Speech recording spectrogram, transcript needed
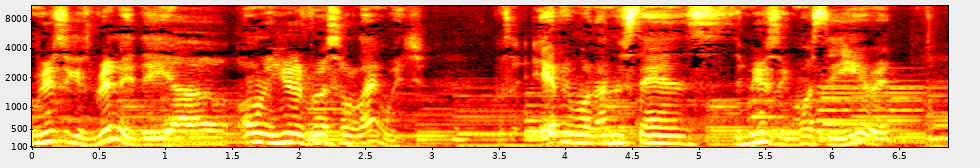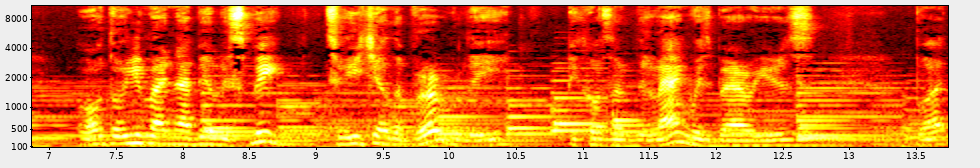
music is really the uh, only universal language. Because everyone understands the music once they hear it, although you might not be able to speak to each other verbally because of the language barriers, but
